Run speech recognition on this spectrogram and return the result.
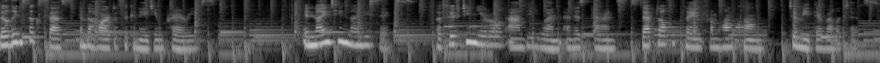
Building Success in the Heart of the Canadian Prairies. In 1996, a 15 year old Andy Yuen and his parents stepped off a plane from Hong Kong to meet their relatives.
